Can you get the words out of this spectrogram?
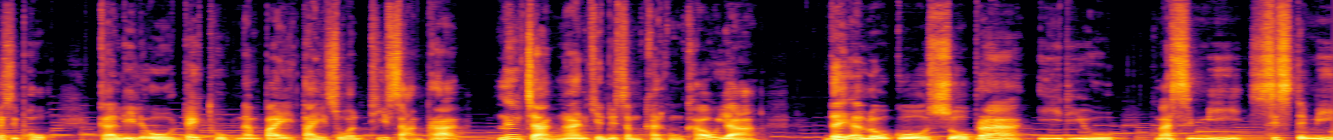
1616 กาลิเลโอได้ถูกนำไปไต่สวนที่ศาลพระ เนื่องจากงานเขียนที่สำคัญของเขาอย่าง Dialogo sopra Idiu Massimi Sistemi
